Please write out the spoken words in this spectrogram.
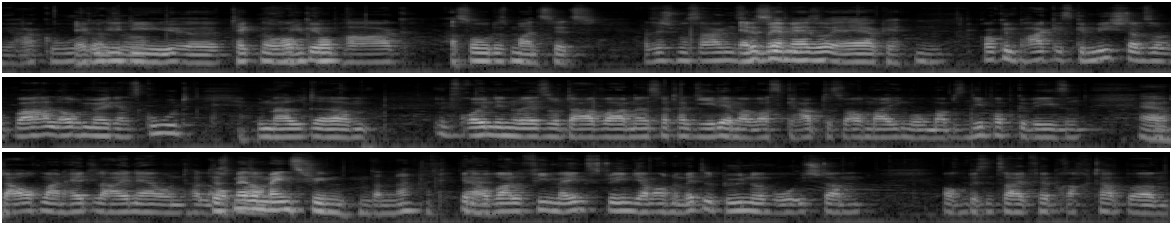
Ja gut, Ja, gut, die, also die äh, Techno und Rock im. Park. Achso, das meinst du jetzt. Also ich muss sagen, Ja, das ist so ja Metal- mehr so, ja, ja, okay. Hm. Rock im Park ist gemischt, also war halt auch immer ganz gut. Wenn man halt ähm, mit Freundinnen oder so da war, ne, es hat halt jeder mal was gehabt. Das war auch mal irgendwo mal ein bisschen Hip-Hop gewesen. Ja. Und da auch mal ein Headliner und halt Das ist mehr so Mainstream dann, ne? Genau, Ja. war viel Mainstream. Die haben auch eine Metal-Bühne, wo ich dann auch ein bisschen Zeit verbracht habe. Ähm,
